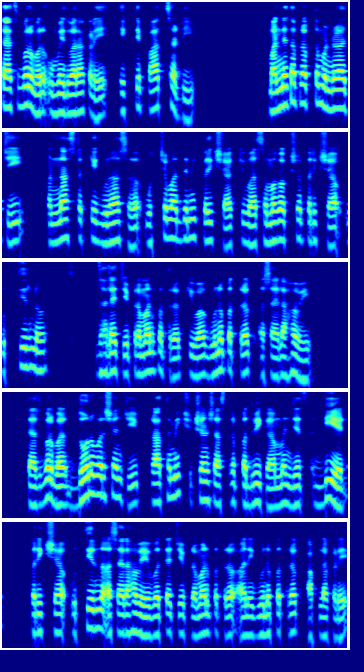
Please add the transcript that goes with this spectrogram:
त्याचबरोबर उमेदवाराकडे एक ते पाचसाठी मान्यताप्राप्त मंडळाची पन्नास टक्के गुणासह उच्च माध्यमिक परीक्षा किंवा समकक्ष परीक्षा उत्तीर्ण झाल्याचे प्रमाणपत्र किंवा गुणपत्रक असायला हवे. त्याचबरोबर दोन वर्षांची प्राथमिक शिक्षणशास्त्र पदविका म्हणजेच डी एड परीक्षा उत्तीर्ण असायला हवे व त्याचे प्रमाणपत्र आणि गुणपत्रक आपल्याकडे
